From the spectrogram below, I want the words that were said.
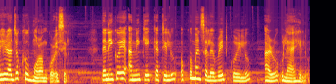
ধীৰাজক খুব মৰম কৰিছিল। তেনেকৈ আমি কেক কাটিলোঁ অকণমান চেলিব্ৰেট কৰিলোঁ আৰু ওলাই আহিলোঁ।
